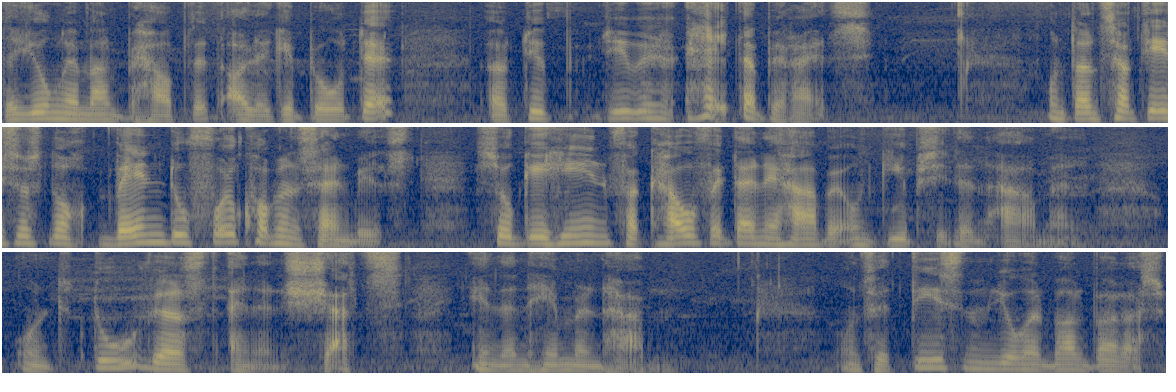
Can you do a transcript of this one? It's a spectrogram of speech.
Der junge Mann behauptet, alle Gebote, äh, die, die hält er bereits. Und dann sagt Jesus noch, wenn du vollkommen sein willst, so geh hin, verkaufe deine Habe und gib sie den Armen. Und du wirst einen Schatz in den Himmeln haben. Und für diesen jungen Mann war das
